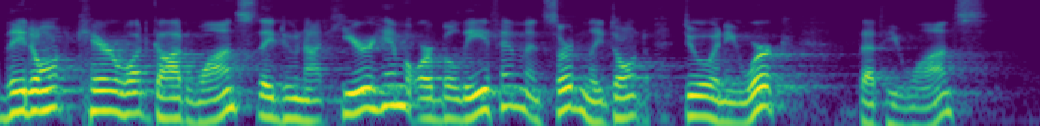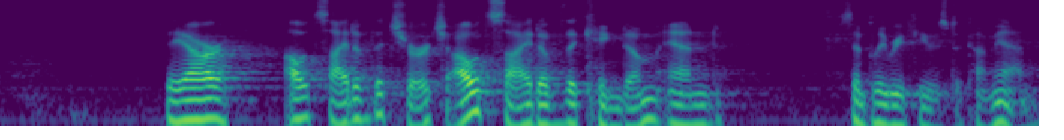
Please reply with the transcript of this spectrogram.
They don't care what God wants. They do not hear Him or believe Him, and certainly don't do any work that he wants. They are outside of the church, outside of the kingdom, and simply refuse to come in.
